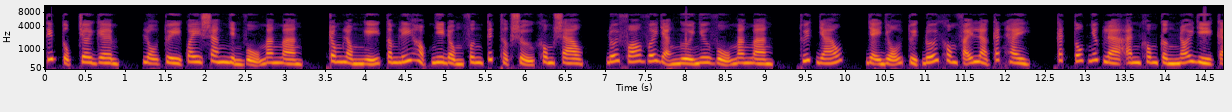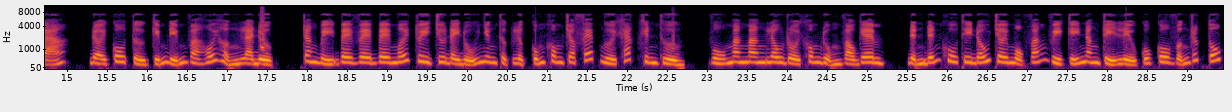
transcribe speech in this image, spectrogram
tiếp tục chơi game, lộ tùy quay sang nhìn vụ mang mang, trong lòng nghĩ tâm lý học nhi đồng phân tích thật sự không sao, đối phó với dạng người như vụ mang mang, thuyết giáo, dạy dỗ tuyệt đối không phải là cách hay, cách tốt nhất là anh không cần nói gì cả, đợi cô tự kiểm điểm và hối hận là được, trang bị PVP mới tuy chưa đầy đủ nhưng thực lực cũng không cho phép người khác khinh thường, vụ mang mang lâu rồi không đụng vào game, định đến khu thi đấu chơi một ván vì kỹ năng trị liệu của cô vẫn rất tốt,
